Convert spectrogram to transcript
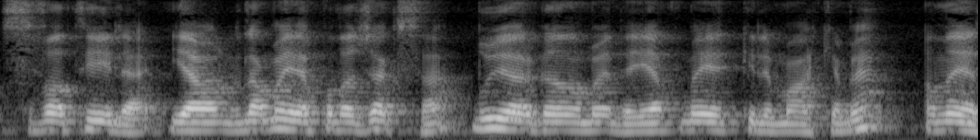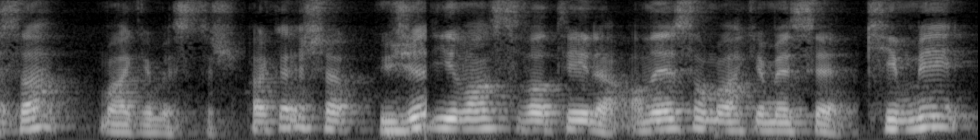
sıfatıyla yargılama yapılacaksa bu yargılamayı da yapma yetkili mahkeme Anayasa Mahkemesi'dir. Arkadaşlar Yüce Divan sıfatıyla Anayasa Mahkemesi kimi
